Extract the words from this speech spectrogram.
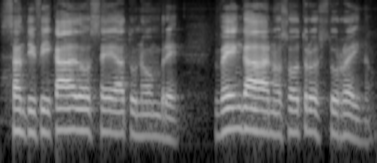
santificado sea tu nombre, venga a nosotros tu reino,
